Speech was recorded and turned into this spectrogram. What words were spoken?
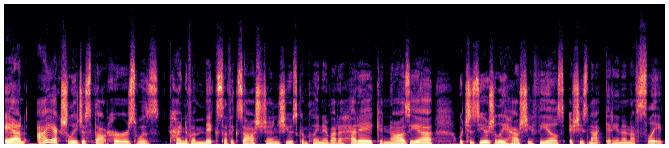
And I actually just thought hers was kind of a mix of exhaustion. She was complaining about a headache and nausea, which is usually how she feels if she's not getting enough sleep.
